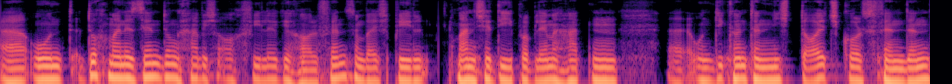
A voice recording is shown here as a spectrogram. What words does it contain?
Äh, und durch meine Sendung habe ich auch viele geholfen, zum Beispiel manche, die Probleme hatten äh, und die könnten nicht Deutschkurs finden,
